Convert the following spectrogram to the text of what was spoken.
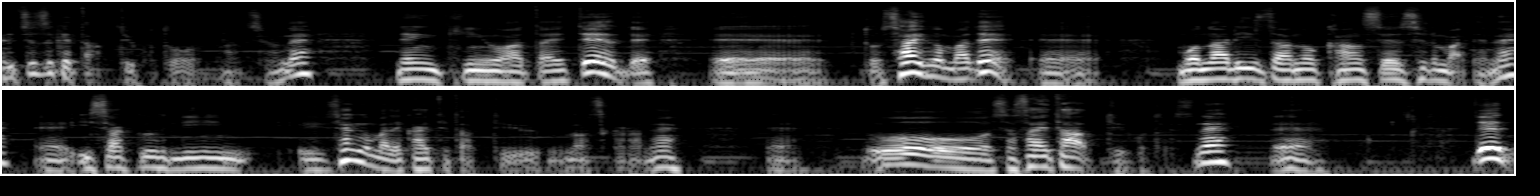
り続けたということなんですよね。年金を与えてで、えー、と最後まで、えモナ・リザの完成するまでね、え遺作に最後まで書いてたって言いますからね、えを支えたということですね。えーで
